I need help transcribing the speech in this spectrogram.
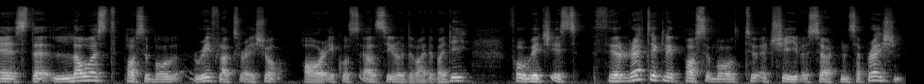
is the lowest possible reflux ratio, R equals L0 divided by D, for which it's theoretically possible to achieve a certain separation.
